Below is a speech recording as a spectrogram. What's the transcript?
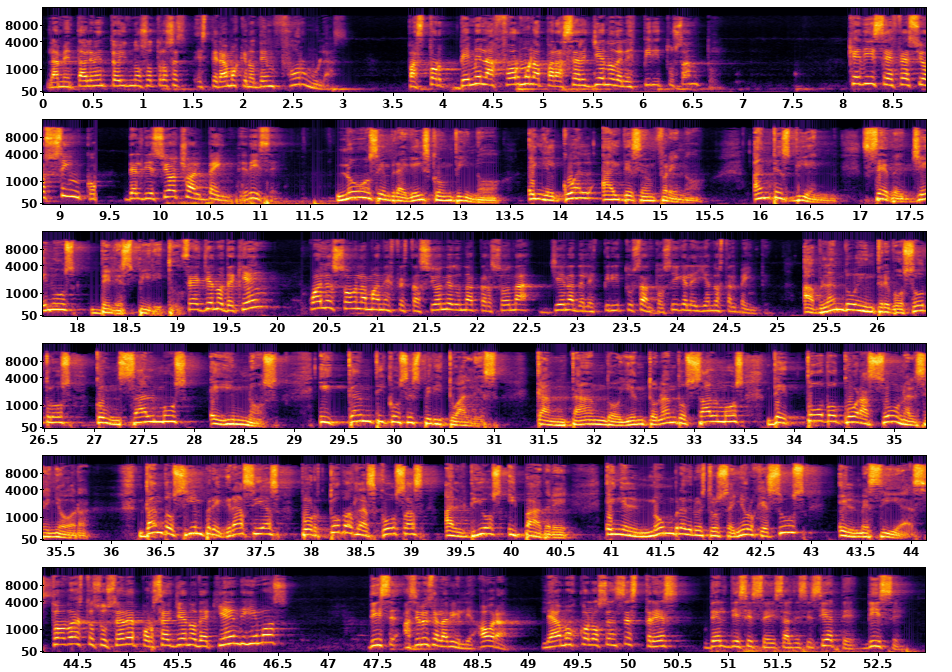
lamentablemente hoy nosotros esperamos que nos den fórmulas. Pastor, deme la fórmula para ser lleno del Espíritu Santo. ¿Qué dice Efesios 5 del 18 al 20? Dice, no os embriaguéis con vino, en el cual hay desenfreno. Antes bien, sed llenos del Espíritu. ¿Sed llenos de quién? ¿Cuáles son las manifestaciones de una persona llena del Espíritu Santo? Sigue leyendo hasta el 20 hablando entre vosotros con salmos e himnos y cánticos espirituales, cantando y entonando salmos de todo corazón al Señor, dando siempre gracias por todas las cosas al Dios y Padre, en el nombre de nuestro Señor Jesús, el Mesías. Todo esto sucede por ser lleno de quién, dijimos? Dice, así lo dice la Biblia. Ahora, leamos Colosenses 3 del 16 al 17. Dice,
